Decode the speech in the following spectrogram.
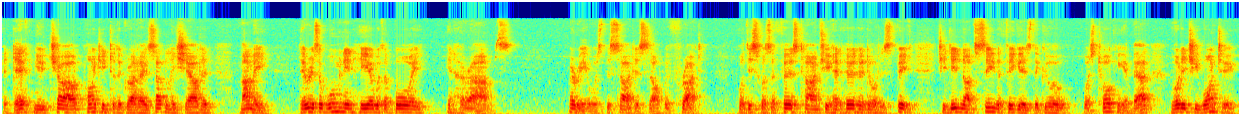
A deaf mute child, pointing to the grotto, suddenly shouted, Mummy, there is a woman in here with a boy in her arms. Maria was beside herself with fright, for this was the first time she had heard her daughter speak. She did not see the figures the girl was talking about, nor did she want to.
